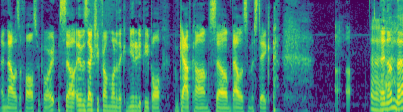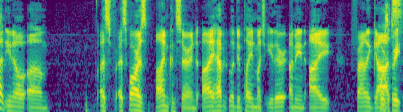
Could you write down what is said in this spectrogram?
and that was a false report. So it was actually from one of the community people from Capcom, so that was a mistake. And on that, you know, um, as as far as I'm concerned, I haven't really been playing much either. I mean, I finally got. Forza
